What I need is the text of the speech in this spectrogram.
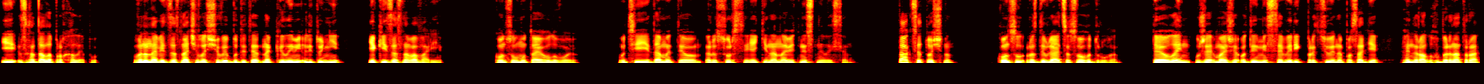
і згадала про халепу. Вона навіть зазначила, що ви будете на килимі літуні, який зазнав аварії. Консул мутає головою. У цієї дами Тео ресурси, які нам навіть не снилися. Так, це точно. Консул роздивляється свого друга. Тео Лейн уже майже один місцевий рік працює на посаді генерал-губернатора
